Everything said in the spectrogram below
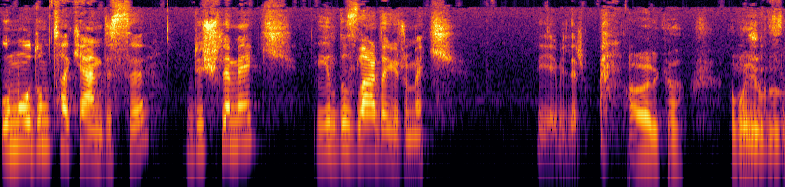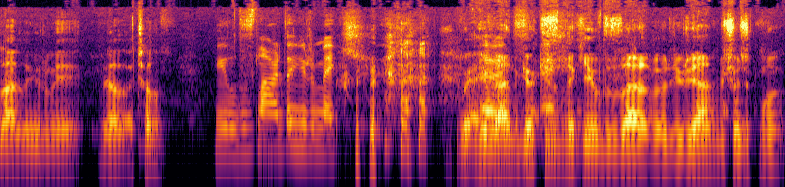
umudun ta kendisi, düşlemek, yıldızlarda yürümek diyebilirim. Harika. Ama yıldızlarda yürümeyi biraz açalım. Yıldızlarda yürümek. Bu evren Evet. gökyüzündeki yıldızlar böyle yürüyen bir çocuk mu?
